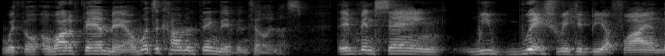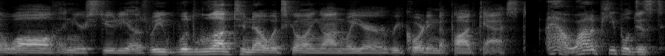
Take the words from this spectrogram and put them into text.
with a, a lot of fan mail. And what's a common thing they've been telling us? They've been saying we wish we could be a fly on the wall in your studios. We would love to know what's going on while you're recording the podcast. Yeah, a lot of people just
